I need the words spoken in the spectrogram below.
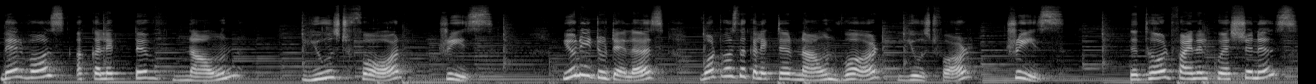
there was a collective noun used for trees. You need to tell us what was the collective noun word used for trees? The third final question is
